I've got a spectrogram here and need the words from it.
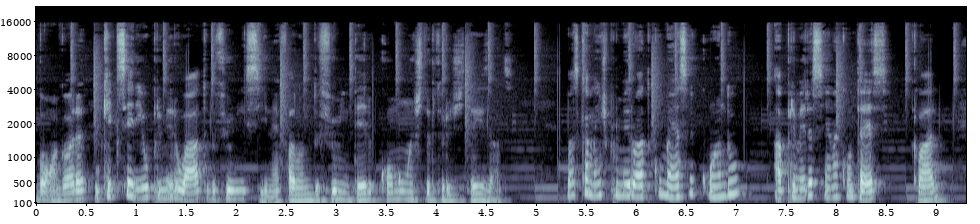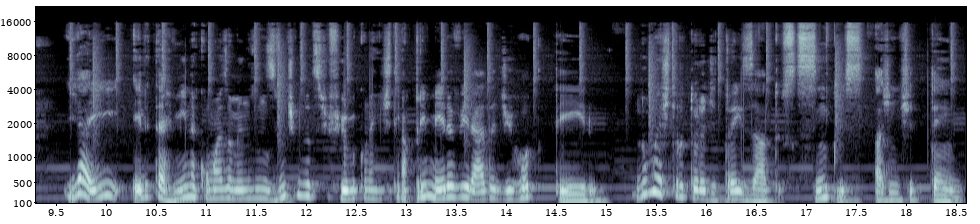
Bom, agora, o que seria o primeiro ato do filme em si, né? Falando do filme inteiro como uma estrutura de três atos. Basicamente, o primeiro ato começa quando a primeira cena acontece, claro. E aí ele termina com mais ou menos uns 20 minutos de filme quando a gente tem a primeira virada de roteiro. Numa estrutura de três atos simples, a gente tem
